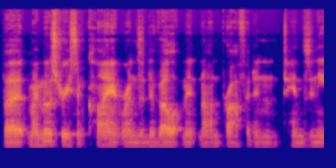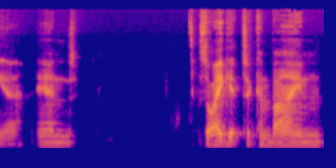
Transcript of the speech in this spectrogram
But my most recent client runs a development nonprofit in Tanzania. And so I get to combine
